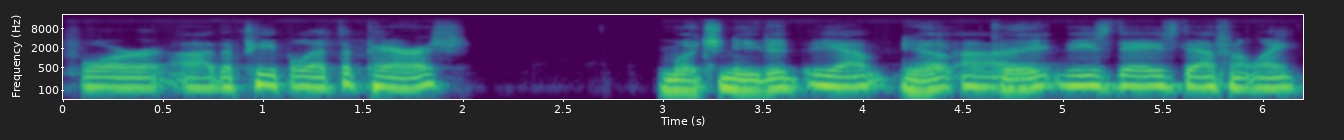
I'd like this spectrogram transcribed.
for uh, the people at the parish. Much needed. Yeah, Yep, uh, great. these days, definitely.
